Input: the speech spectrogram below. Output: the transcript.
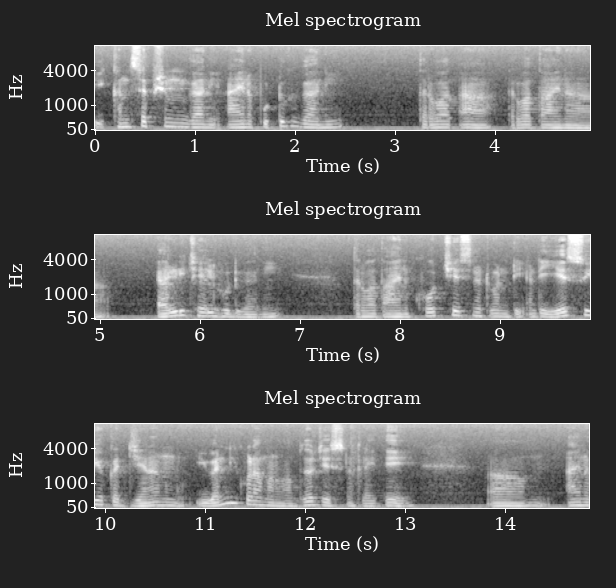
ఈ కన్సెప్షన్ కానీ ఆయన పుట్టుక కానీ తర్వాత తర్వాత ఆయన ఎర్లీ చైల్డ్హుడ్ కానీ తర్వాత ఆయన కోచ్ చేసినటువంటి అంటే యేసు యొక్క జననము ఇవన్నీ కూడా మనం అబ్జర్వ్ చేసినట్లయితే ఆయన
